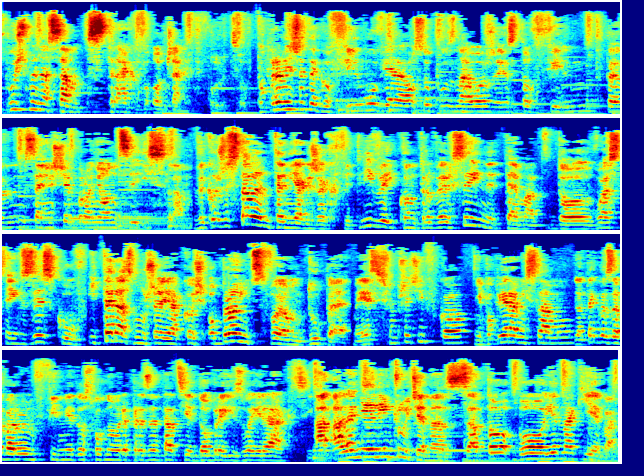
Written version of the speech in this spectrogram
Spójrzmy na sam strach w oczach twórców. Po premierze tego filmu wiele osób uznało, że jest to film w pewnym sensie broniący islam. Wykorzystałem ten jakże chwytliwy i kontrowersyjny temat do własnych zysków i teraz muszę jakoś obronić swoją dupę. My jesteśmy przeciwko, nie popieram islamu, dlatego zawarłem w filmie dosłowną reprezentację dobrej i złej reakcji. A, ale nie linczujcie nas za to, bo jednak jebać.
